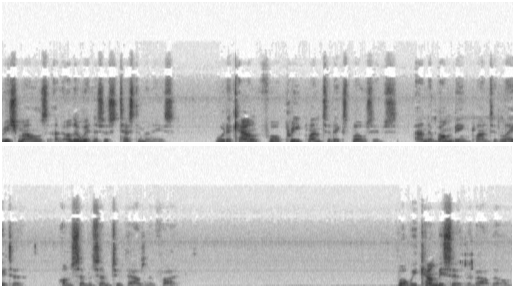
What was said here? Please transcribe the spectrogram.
Richmal's and other witnesses' testimonies would account for pre-planted explosives and a bomb being planted later on 7-7-2005. What we can be certain about, though,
